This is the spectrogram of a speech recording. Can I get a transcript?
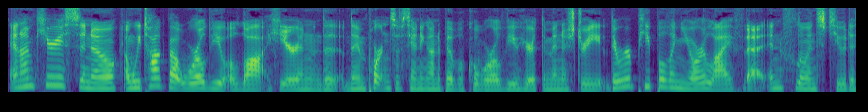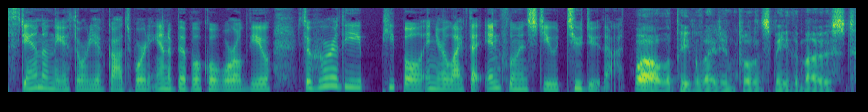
And I'm curious to know, and we talk about worldview a lot here and the, the importance of standing on a biblical worldview here at the ministry. There were people in your life that influenced you to stand on the authority of God's word and a biblical worldview. So, who are the people in your life that influenced you to do that? Well, the people that influenced me the most,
